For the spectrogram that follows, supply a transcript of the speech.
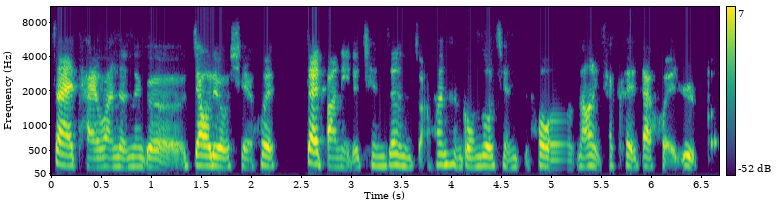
在台湾的那个交流协会再把你的签证转换成工作签之后，然后你才可以再回日本。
